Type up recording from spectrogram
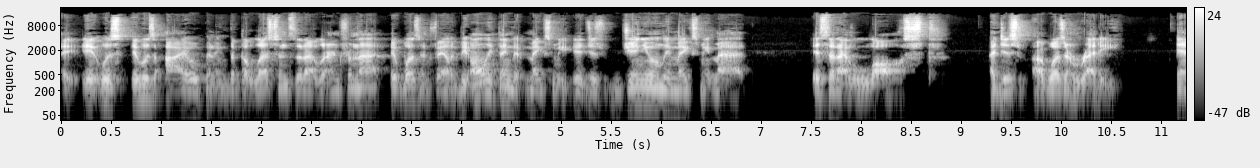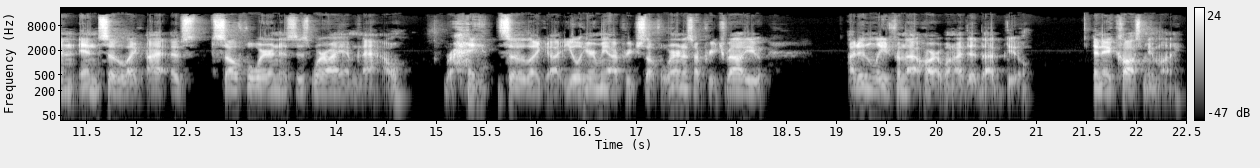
it was it was eye opening, but the lessons that I learned from that, it wasn't failing. The only thing that makes me it just genuinely makes me mad is that I lost. I just I wasn't ready and and so like I self awareness is where I am now, right? So like uh, you'll hear me, I preach self awareness, I preach value. I didn't lead from that heart when I did that deal, and it cost me money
